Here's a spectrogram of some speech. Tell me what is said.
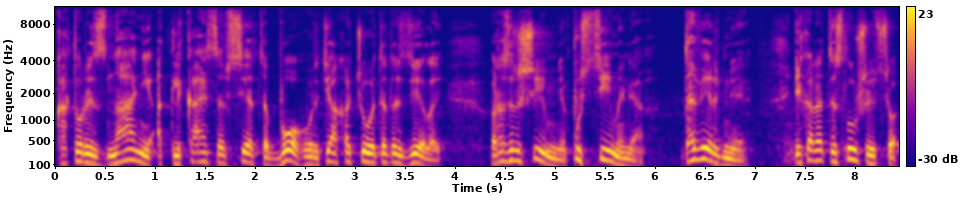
который знание откликается в сердце. Бог говорит, я хочу вот это сделать. Разреши мне, пусти меня, доверь мне. И когда ты слушаешь все,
